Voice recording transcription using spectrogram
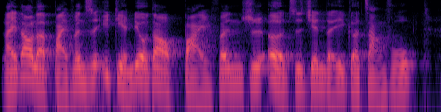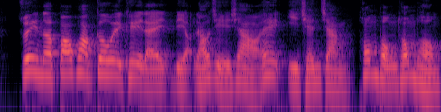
来到了百分之一点六到百分之二之间的一个涨幅。所以呢，包括各位可以来了了解一下哦，哎，以前讲通膨，通膨。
